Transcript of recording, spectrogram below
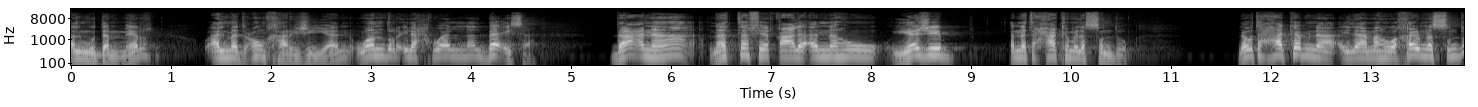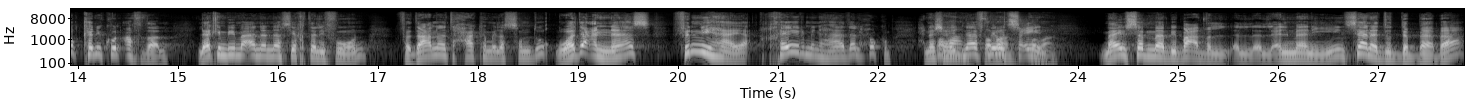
المدمر المدعوم خارجيا. وانظر إلى أحوالنا البائسة. دعنا نتفق على أنه يجب أن نتحاكم إلى الصندوق. لو تحاكمنا إلى ما هو خير من الصندوق كان يكون أفضل. لكن بما أن الناس يختلفون فدعنا نتحاكم إلى الصندوق. ودع الناس في النهاية خير من هذا الحكم. إحنا شهدناه في طبعاً، 92 طبعاً. ما يسمى ببعض ال- ال- العلمانيين ساندوا الدبابة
